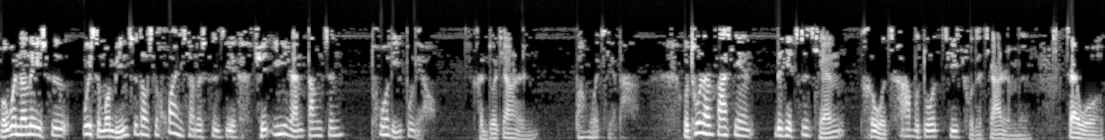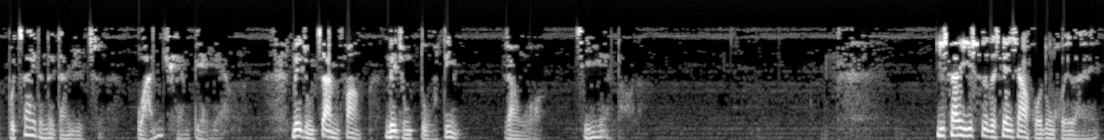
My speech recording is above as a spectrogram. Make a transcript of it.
我问了类似为什么明知道是幻象的世界，却依然当真，脱离不了。很多家人帮我解答。我突然发现那些之前和我差不多基础的家人们。在我不在的那段日子，完全变样了。那种绽放，那种笃定，让我惊艳到了。一三一四的线下活动回来，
